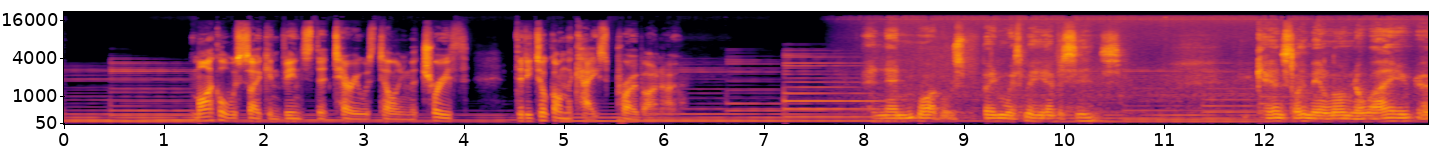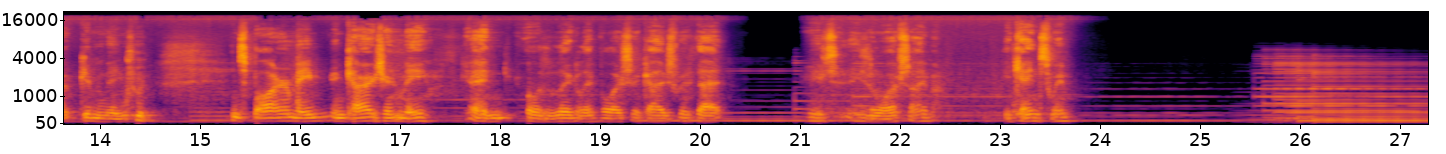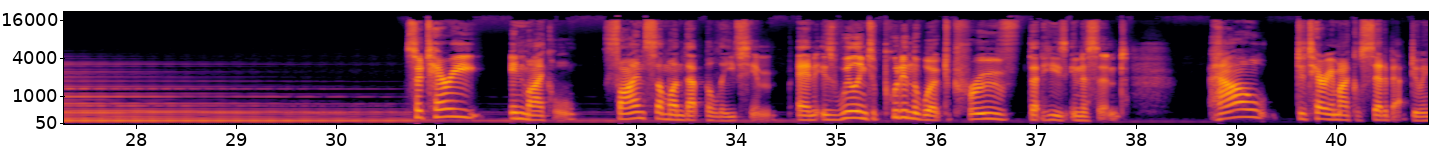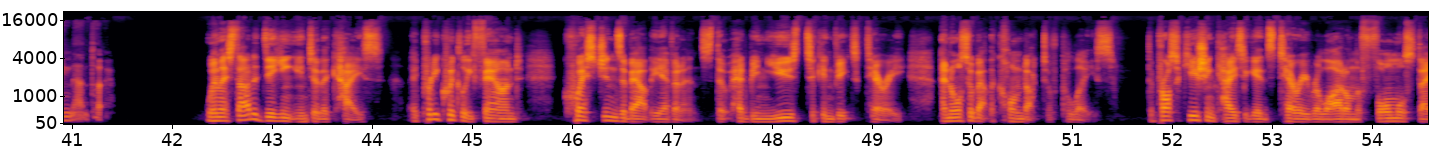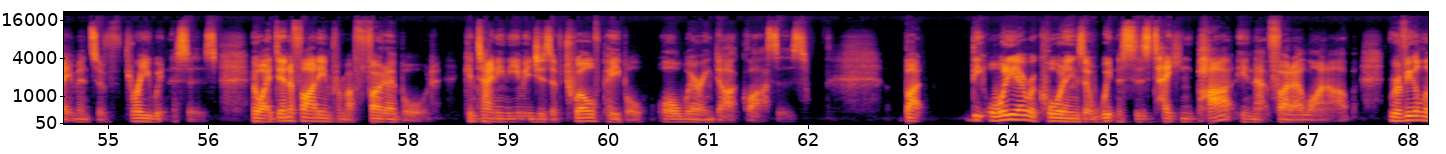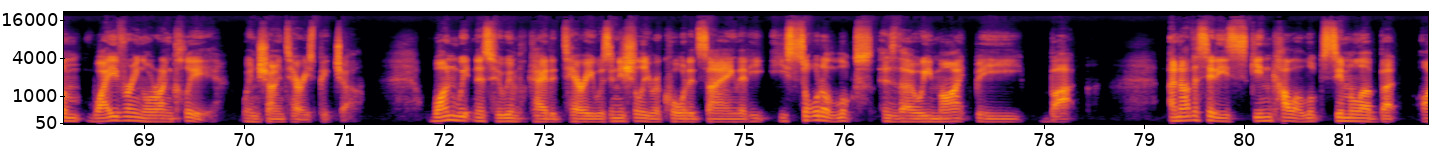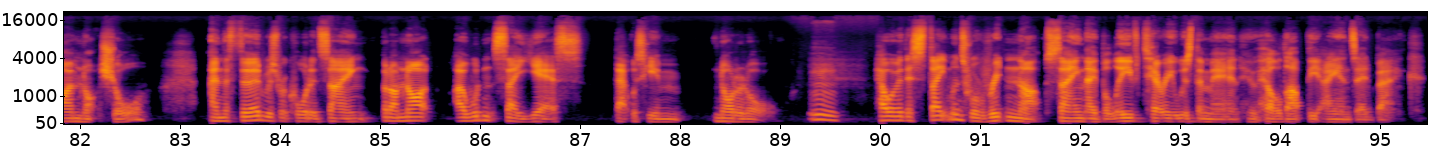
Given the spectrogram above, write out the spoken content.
Michael was so convinced that Terry was telling the truth that he took on the case pro bono. And then Michael's been with me ever since, counselling me along the way, uh, giving me, inspiring me, encouraging me, and all the legal advice that goes with that. He's, he's a lifesaver. He can swim. So Terry, in Michael, finds someone that believes him and is willing to put in the work to prove that he's innocent. How did Terry Michael set about doing that, though? When they started digging into the case, they pretty quickly found questions about the evidence that had been used to convict Terry and also about the conduct of police. The prosecution case against Terry relied on the formal statements of three witnesses who identified him from a photo board containing the images of 12 people all wearing dark glasses. But the audio recordings of witnesses taking part in that photo lineup reveal them wavering or unclear when shown Terry's picture. One witness who implicated Terry was initially recorded saying that he, he sort of looks as though he might be, but. Another said his skin colour looked similar, but I'm not sure. And the third was recorded saying, but I'm not, I wouldn't say yes, that was him, not at all. Mm. However, their statements were written up saying they believed Terry was the man who held up the ANZ Bank.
